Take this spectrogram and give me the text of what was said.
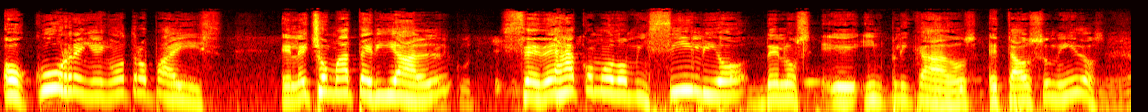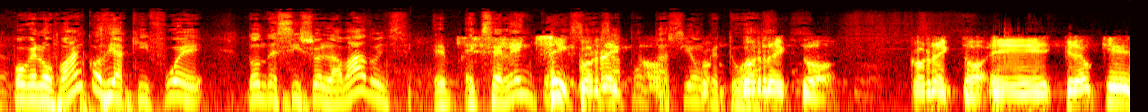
ocurren en otro país, el hecho material se deja como domicilio de los eh, implicados Estados Unidos, porque los bancos de aquí fue donde se hizo el lavado en sí. Eh, excelente. Sí, correcto. correcto. Correcto. Eh, creo que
